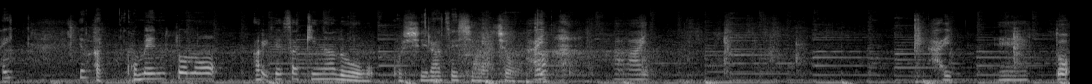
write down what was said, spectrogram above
はい。ではコメントの宛先などをお知らせしましょうか。はい。はい。えーっと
